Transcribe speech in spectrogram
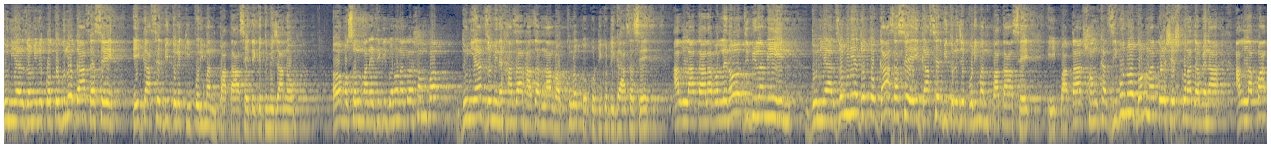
দুনিয়ার জমিনে কতগুলো গাছ আছে? এই গাছের ভিতরে কি পরিমাণ পাতা আছে দেখে তুমি জানো? ও মুসলমান, এটি কি গণনা করা সম্ভব? দুনিয়ার জমিনে হাজার হাজার না লক্ষ লক্ষ কোটি কোটি গাছ আছে। আল্লাহ তাআলা বললেন, ও জিবরিল আমিন, দুনিয়ার জমিনে যত গাছ আছে, এই গাছের ভিতরে যে পরিমাণ পাতা আছে এই পাতার সংখ্যা জীবনও গণনা করে শেষ করা যাবে না। আল্লাহ পাক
